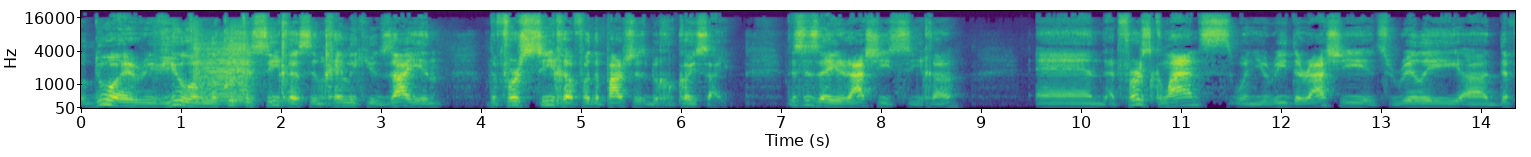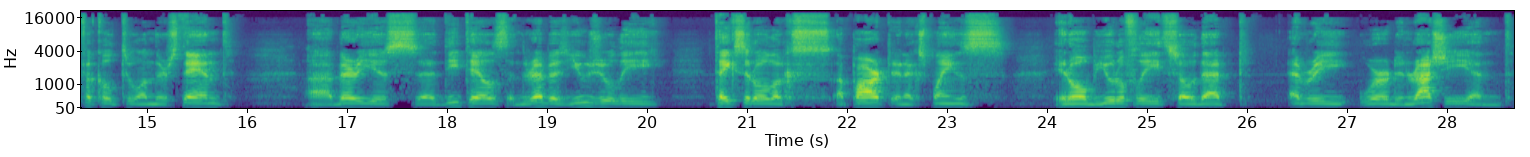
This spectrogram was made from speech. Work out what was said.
We'll do a review of Likkutei Sichas in Chelik Yud Zayin, the first Sicha for the Parshas B'chukoisai. This is a Rashi Sicha, and at first glance, when you read the Rashi, it's really uh, difficult to understand uh, various uh, details, and the Rebbe usually takes it all ex- apart and explains it all beautifully so that every word in Rashi and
